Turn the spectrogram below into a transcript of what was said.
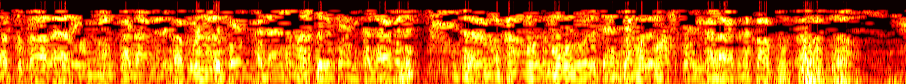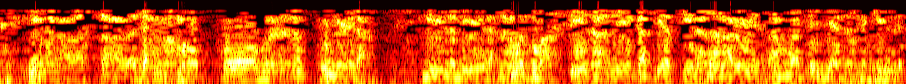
සතු කාලා රෙන්නේ කඩාගෙන කකුල් වල කෑල් කඩාගෙන මාස්තර කෑල් කඩාගෙන කම් වල මොන වල තැන් තැන් වල මාස්තර කඩාගෙන කාපු අවස්ථාව. ඊළඟ අවස්ථාව දැන් මම ඔක්කොම පුණ්‍ය වෙලා දීලා දීලා. නමුත් මාස් තියෙන ලේ ගතිය තියෙන නහරේ සම්බන්ධයෙන් යැදෙන්න කිව්වේ.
